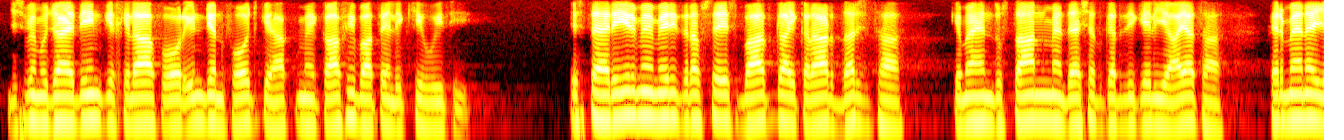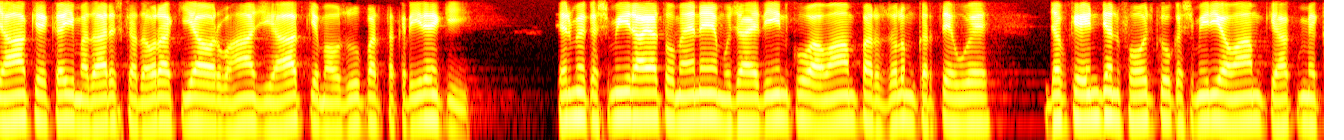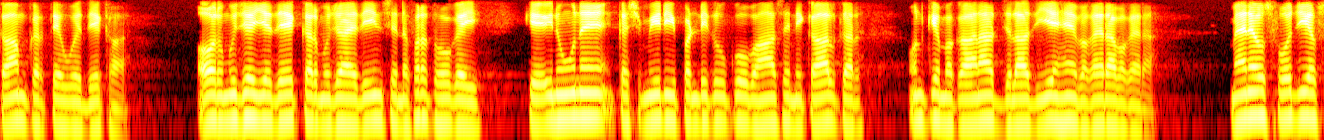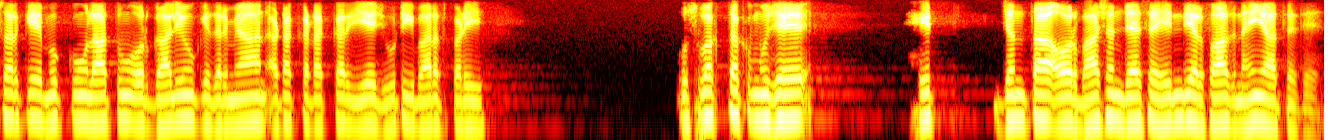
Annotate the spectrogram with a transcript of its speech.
جس میں مجاہدین کے خلاف اور انڈین فوج کے حق میں کافی باتیں لکھی ہوئی تھی۔ اس تحریر میں میری طرف سے اس بات کا اقرار درج تھا کہ میں ہندوستان میں دہشت گردی کے لیے آیا تھا۔ پھر میں نے یہاں کے کئی مدارس کا دورہ کیا اور وہاں جہاد کے موضوع پر تقریریں کی۔ پھر میں کشمیر آیا تو میں نے مجاہدین کو عوام پر ظلم کرتے ہوئے، جبکہ انڈین فوج کو کشمیری عوام کے حق میں کام کرتے ہوئے دیکھا۔ اور مجھے یہ دیکھ کر مجاہدین سے نفرت ہو گئی کہ انہوں نے کشمیری پنڈتوں کو وہاں سے نکال کر ان کے مکانات جلا دیے ہیں، وغیرہ وغیرہ۔ میں نے اس فوجی افسر کے مکوں، لاتوں اور گالیوں کے درمیان اٹک اٹک کر یہ جھوٹی عبارت پڑھی۔ اس وقت تک مجھے ہت، جنتا اور بھاشن جیسے ہندی الفاظ نہیں آتے تھے۔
